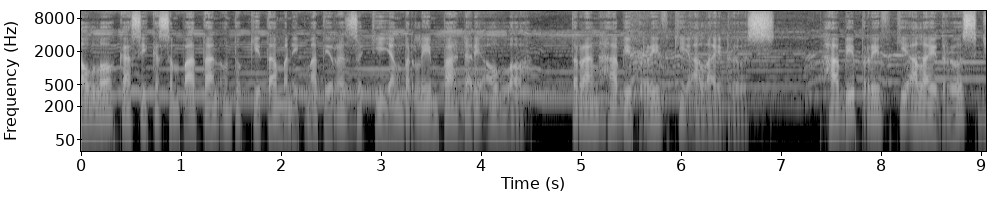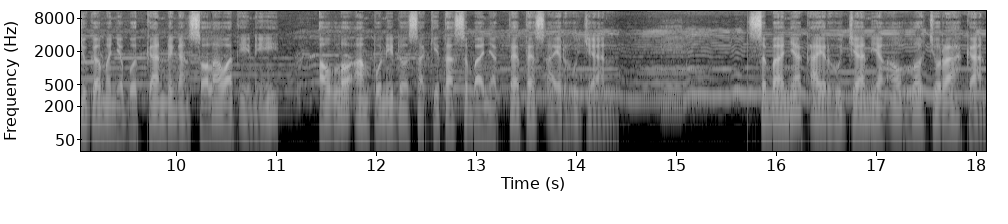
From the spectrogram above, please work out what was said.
Allah kasih kesempatan untuk kita menikmati rezeki yang berlimpah dari Allah, terang Habib Rifki Alaidrus. Habib Rifki Alaidrus juga menyebutkan dengan solawat ini, Allah ampuni dosa kita sebanyak tetes air hujan. Sebanyak air hujan yang Allah curahkan,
